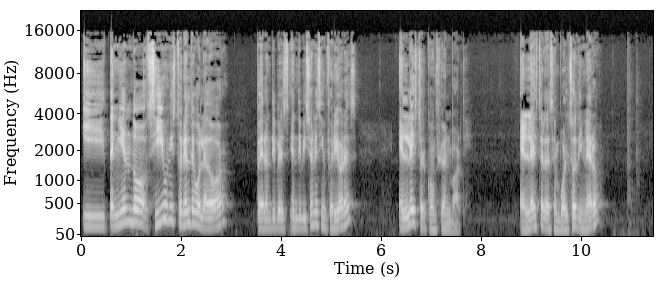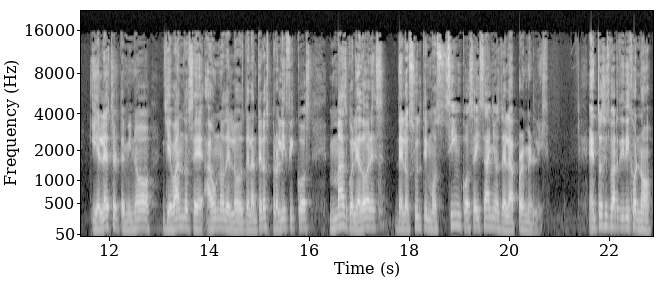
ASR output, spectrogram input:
Y teniendo, sí, un historial de goleador, pero en, en divisiones inferiores, el Leicester confió en Bardi. El Leicester desembolsó dinero y el Leicester terminó llevándose a uno de los delanteros prolíficos más goleadores de los últimos 5 o 6 años de la Premier League. Entonces Bardi dijo no,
